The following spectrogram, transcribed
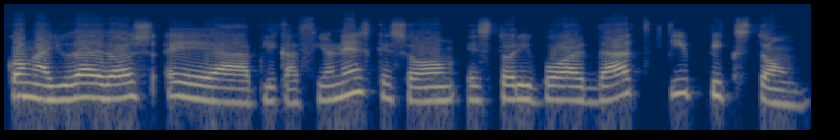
con ayuda de dos eh, aplicaciones que son Storyboard Dat y Pixstone.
